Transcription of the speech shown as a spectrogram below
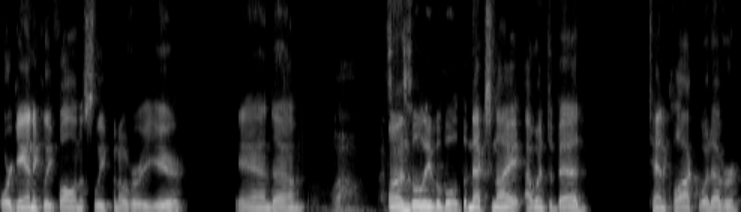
organically fallen asleep in over a year and um Wow. That's awesome. unbelievable. The next night, I went to bed, 10 o'clock, whatever,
